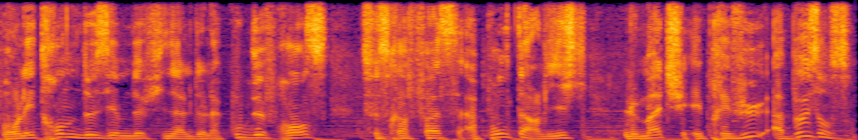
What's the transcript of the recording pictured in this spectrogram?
pour les 32e de finale de la Coupe de France. Ce sera face à Pontarlier. Le match est prévu à Besançon.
